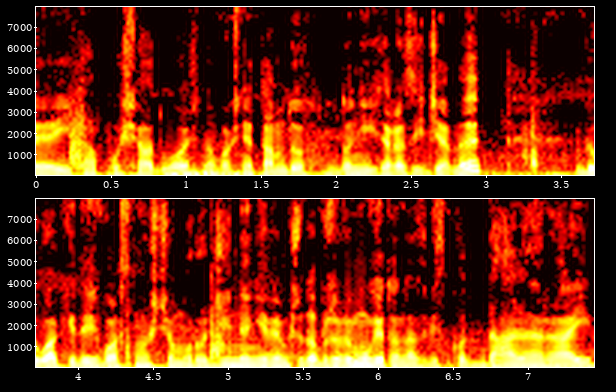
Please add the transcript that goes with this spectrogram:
Y, I ta posiadłość, no właśnie tam do, do niej teraz idziemy, była kiedyś własnością rodziny, nie wiem czy dobrze wymówię to nazwisko, Dalraj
